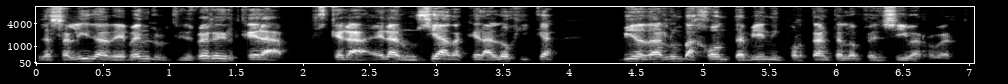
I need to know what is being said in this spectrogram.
La salida de Ben Roethlisberger, que, era, pues, que era, era anunciada, que era lógica, vino a darle un bajón también importante a la ofensiva, Roberto.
